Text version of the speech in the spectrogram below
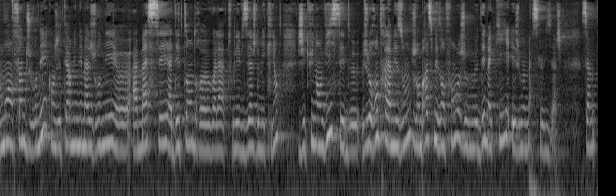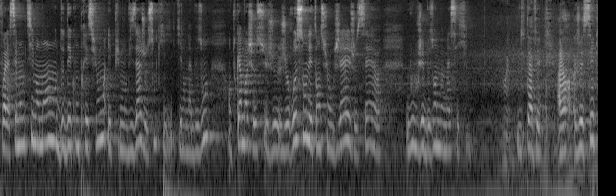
moi, en fin de journée, quand j'ai terminé ma journée euh, à masser, à détendre euh, voilà, tous les visages de mes clientes, j'ai qu'une envie c'est de. Je rentre à la maison, j'embrasse mes enfants, je me démaquille et je me masse le visage. Ça, voilà, c'est mon petit moment de décompression et puis mon visage, je sens qu'il en a besoin. En tout cas, moi, je, je, ressens les tensions que j'ai et je sais euh, où j'ai besoin de me masser. Oui, tout à fait. Alors, je sais que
